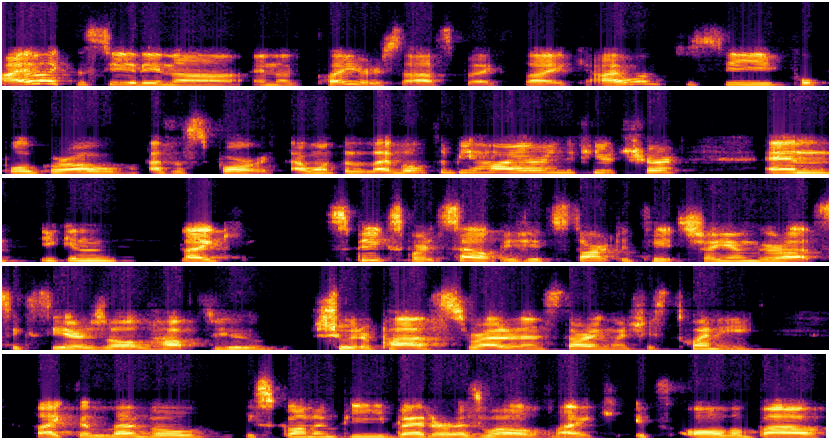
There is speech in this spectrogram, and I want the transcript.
i like to see it in a in a player's aspect. Like i want to see football grow as a sport. I want the level to be higher in the future. And you can like speaks for itself. If you start to teach a young girl at six years old how to shoot a pass rather than starting when she's 20 like the level is to be better as well. Like it's all about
